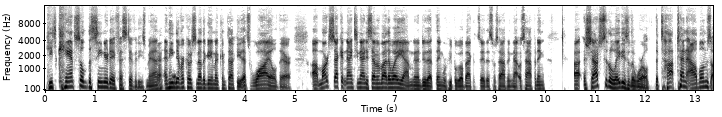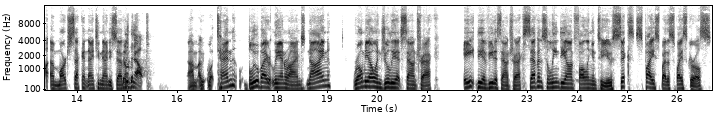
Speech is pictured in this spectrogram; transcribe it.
He's canceled the senior day festivities, man. And he never coached another game at Kentucky. That's wild there. Uh, March 2nd, 1997, by the way. Yeah, I'm going to do that thing where people go back and say this was happening, that was happening. Uh, shouts to the ladies of the world. The top 10 albums on March 2nd, 1997. No doubt. Um, uh, what, 10, Blue by LeAnn Rimes. 9, Romeo and Juliet soundtrack. 8, the Evita soundtrack. 7, Celine Dion, Falling Into You. 6, Spice by the Spice Girls.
